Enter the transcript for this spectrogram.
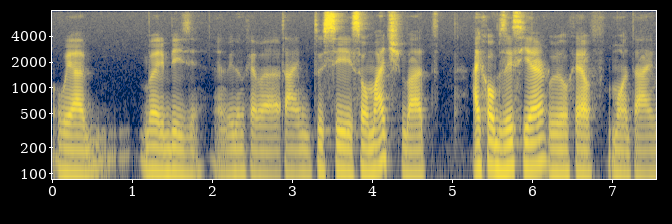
we are very busy and we don't have a time to see so much but i hope this year we will have more time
